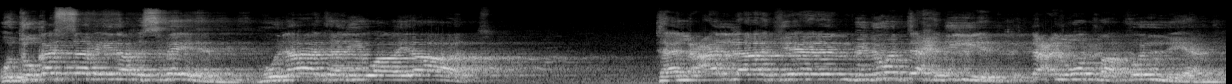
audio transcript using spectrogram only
وتقسم إلى قسمين. هناك روايات تلعن لكن بدون تحديد. لعن مطلق كلي يعني.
